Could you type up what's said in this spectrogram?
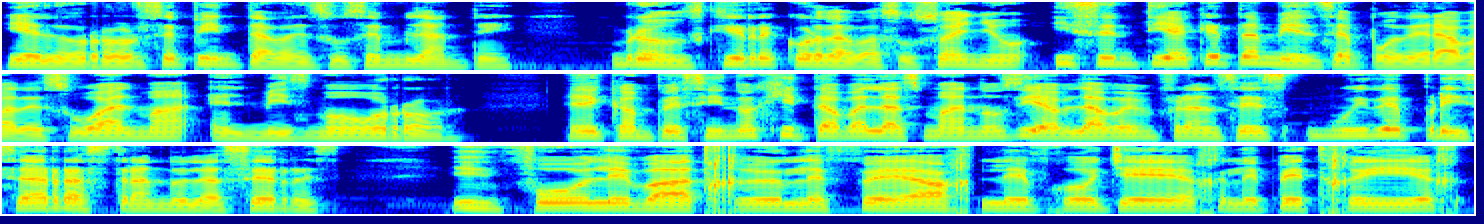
y el horror se pintaba en su semblante. Bronsky recordaba su sueño y sentía que también se apoderaba de su alma el mismo horror. El campesino agitaba las manos y hablaba en francés muy deprisa arrastrando las R's. Il faut le battre, le faire, le froyer, le pétrir.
